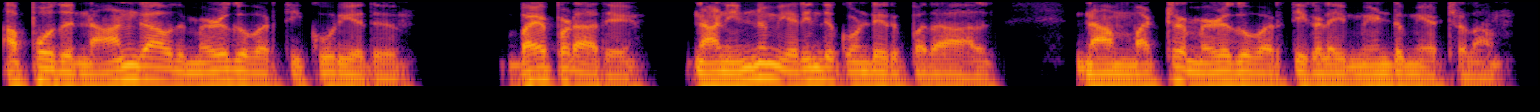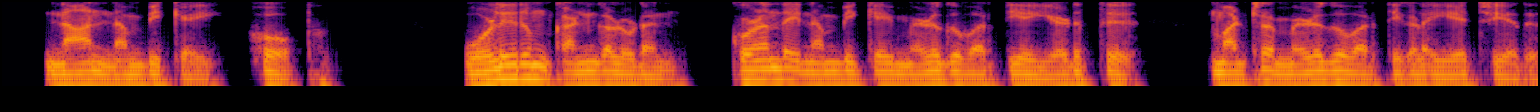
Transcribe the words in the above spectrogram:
அப்போது நான்காவது மெழுகுவர்த்தி கூறியது பயப்படாதே நான் இன்னும் எரிந்து கொண்டிருப்பதால் நாம் மற்ற மெழுகுவர்த்திகளை மீண்டும் ஏற்றலாம். நான் நம்பிக்கை ஹோப். ஒளிரும் கண்களுடன் குழந்தை நம்பிக்கை மெழுகுவர்த்தியை எடுத்து மற்ற மெழுகுவர்த்திகளை ஏற்றியது.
